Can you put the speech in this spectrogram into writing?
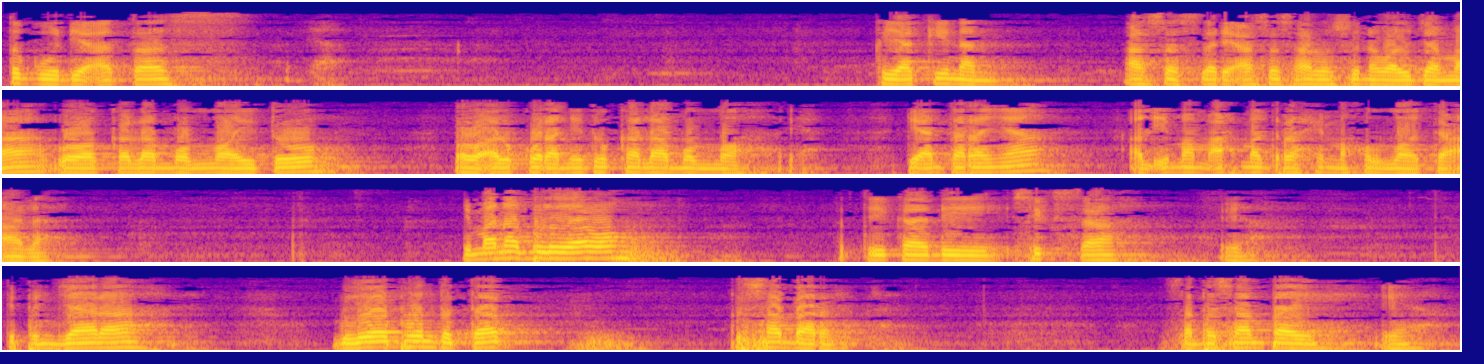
teguh di atas keyakinan asas dari asas al-sunnah wal jamaah bahwa kalamullah itu bahwa Al-Quran itu kalamullah ya. di antaranya Al-Imam Ahmad rahimahullah ta'ala di mana beliau ketika disiksa ya di penjara beliau pun tetap bersabar sampai-sampai ya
